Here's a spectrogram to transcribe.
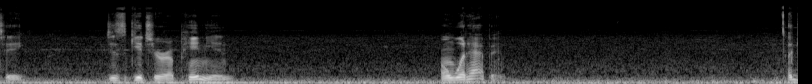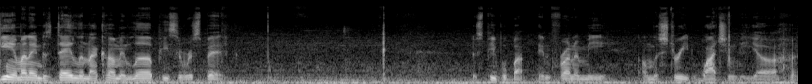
to just get your opinion on what happened. Again, my name is Dalen. I come in love, peace, and respect. There's people in front of me on the street watching me, y'all.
